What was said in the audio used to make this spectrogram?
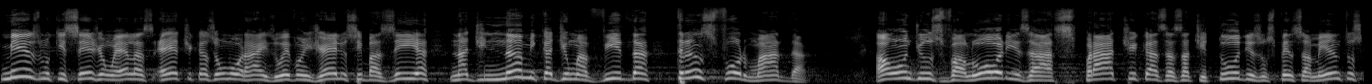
mesmo que sejam elas éticas ou morais. O Evangelho se baseia na dinâmica de uma vida transformada, aonde os valores, as práticas, as atitudes, os pensamentos,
